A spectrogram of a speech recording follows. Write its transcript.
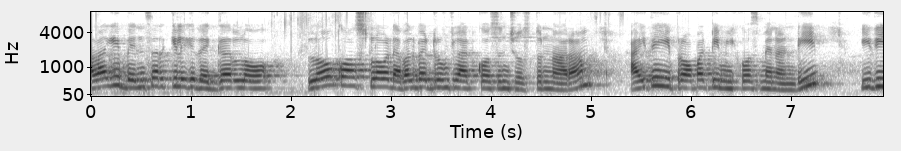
అలాగే బెన్ సర్కిల్కి దగ్గరలో లో కాస్ట్లో డబల్ బెడ్రూమ్ ఫ్లాట్ కోసం చూస్తున్నారా? అయితే ఈ ప్రాపర్టీ మీకోసమేనండి. ఇది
